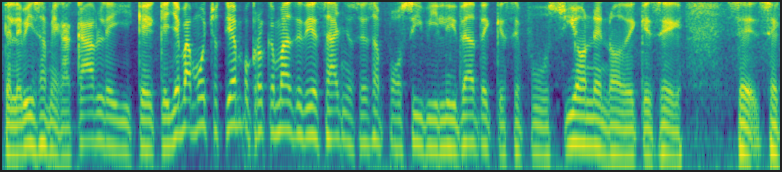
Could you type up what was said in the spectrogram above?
Televisa Megacable y que, lleva mucho tiempo, creo que más de 10 años, esa posibilidad de que se fusionen o de que se, se,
